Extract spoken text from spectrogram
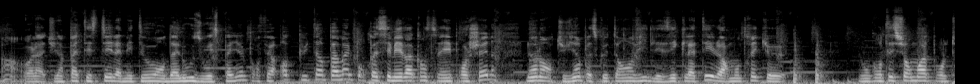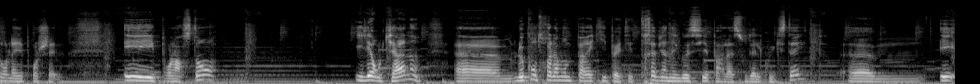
Hein, voilà, tu viens pas tester la météo andalouse ou espagnole pour faire oh putain pas mal pour passer mes vacances l'année prochaine. Non non, tu viens parce que tu as envie de les éclater et leur montrer que ils vont compter sur moi pour le tour de l'année prochaine. Et pour l'instant, il est en Cannes. Euh, le contre-la-montre par équipe a été très bien négocié par la Soudal Quickstep. Euh, et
